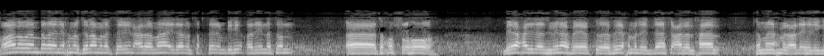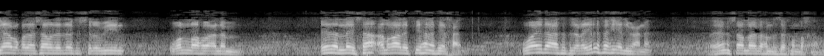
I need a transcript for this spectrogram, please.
قال وينبغي أن يحمل كلام الأكثرين على ما إذا لم تقترن به قرينة آه تخصه بأحد الأزمنة فيحمل إذاك على الحال كما يحمل عليه الإجابة وقد أشار إلى ذلك الشلوبين والله أعلم. إذا ليس الغالب فيها نفي الحال. وإذا أتت لغيره فهي لمعنى. إن شاء الله لهم جزاكم الله خيرا.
